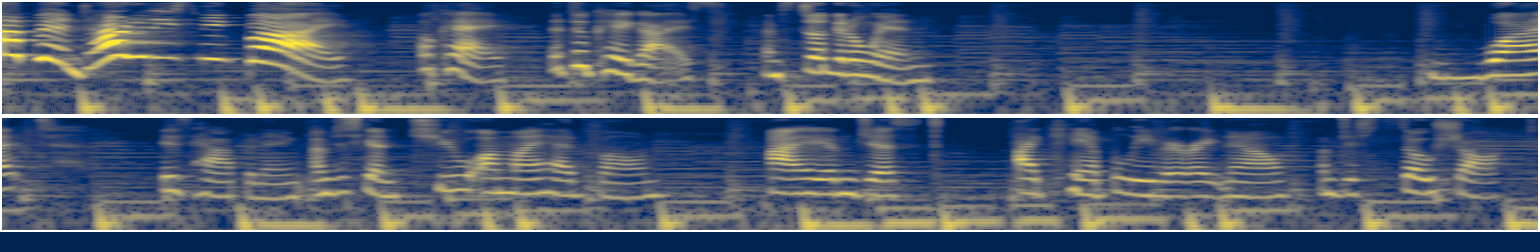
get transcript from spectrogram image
happened? How did he sneak by? Okay, it's okay, guys. I'm still gonna win. What is happening? I'm just gonna chew on my headphone. I am just I can't believe it right now. I'm just so shocked.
